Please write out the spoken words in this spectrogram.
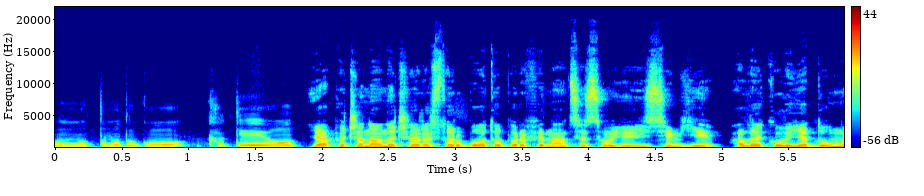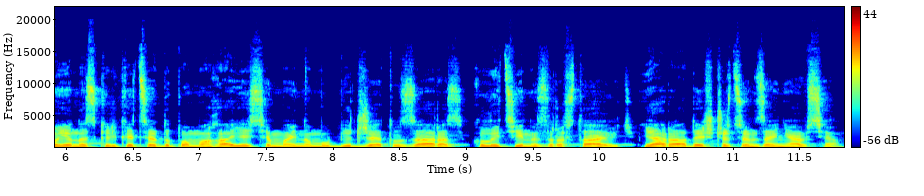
もともとこう家計を Я починав не через турботу про фінанси своєї сім'ї, але коли я думаю, наскільки це допомагає сімейному бюджету зараз, коли ціни зростають, я радий, що цим зайнявся.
